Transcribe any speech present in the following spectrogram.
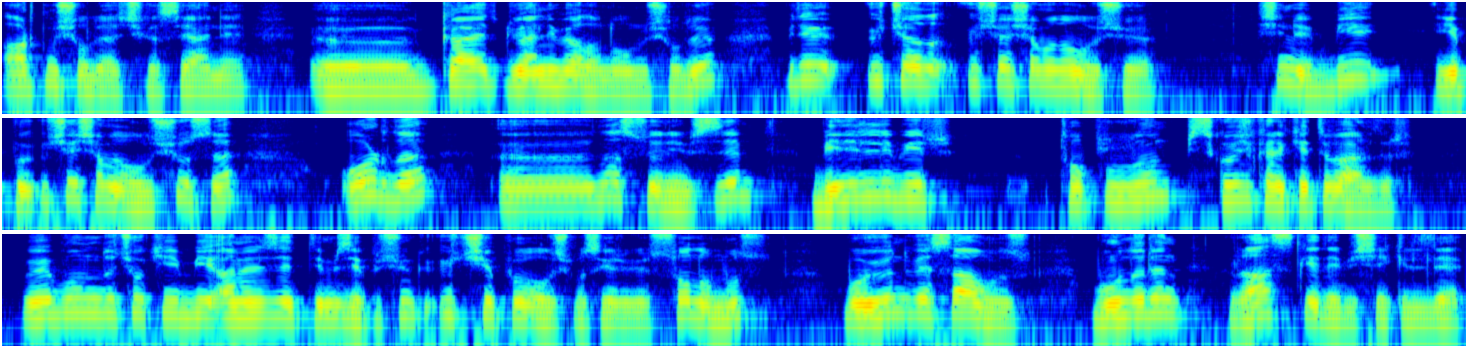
artmış oluyor açıkçası. Yani e, gayet güvenli bir alan olmuş oluyor. Bir de 3 3 aşamadan oluşuyor. Şimdi bir yapı 3 aşamadan oluşuyorsa orada e, nasıl söyleyeyim size belirli bir topluluğun psikolojik hareketi vardır. Ve bunu da çok iyi bir analiz ettiğimiz yapı. Çünkü 3 yapı oluşması gerekiyor. Sol omuz, boyun ve sağ. Bunların rastgele bir şekilde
